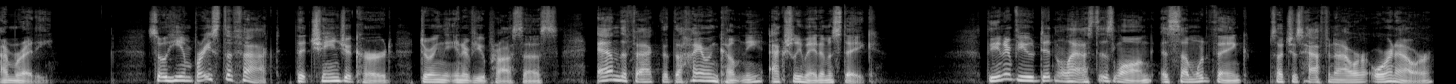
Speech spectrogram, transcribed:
I'm ready. So he embraced the fact that change occurred during the interview process and the fact that the hiring company actually made a mistake. The interview didn't last as long as some would think, such as half an hour or an hour.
